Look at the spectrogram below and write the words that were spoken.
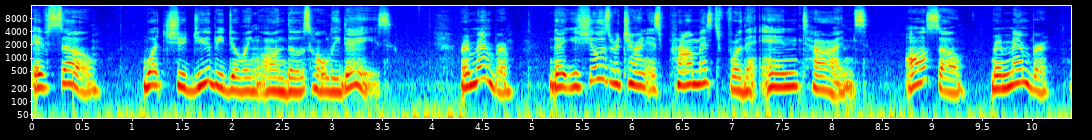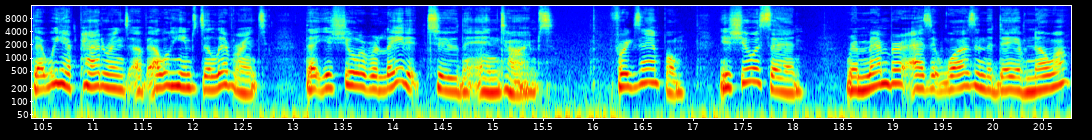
If so, what should you be doing on those holy days? Remember that Yeshua's return is promised for the end times. Also, remember that we have patterns of Elohim's deliverance that Yeshua related to the end times. For example, Yeshua said, Remember as it was in the day of Noah,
